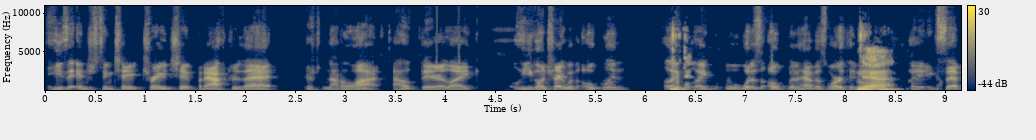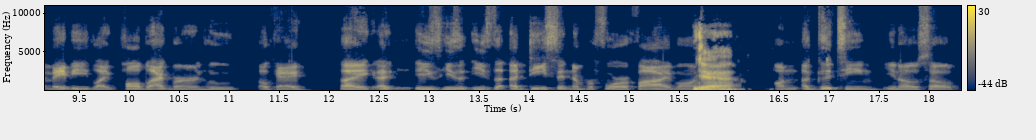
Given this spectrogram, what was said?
he's an interesting tra- trade chip. But after that, there's not a lot out there. Like, who you gonna trade with Oakland? Like, like what does Oakland have as worth? It? Yeah. Like, except maybe like Paul Blackburn, who okay, like uh, he's he's a, he's a decent number four or five on Yeah. on a good team, you know. So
